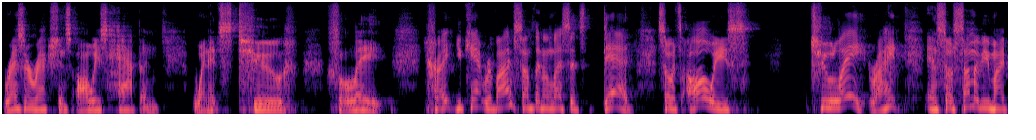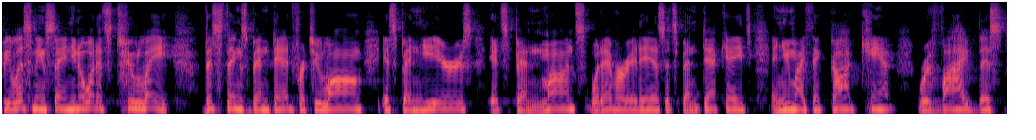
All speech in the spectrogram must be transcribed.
Resurrections always happen when it's too late, right? You can't revive something unless it's dead. So it's always too late, right? And so some of you might be listening saying, you know what? It's too late. This thing's been dead for too long. It's been years. It's been months, whatever it is. It's been decades. And you might think God can't revive this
